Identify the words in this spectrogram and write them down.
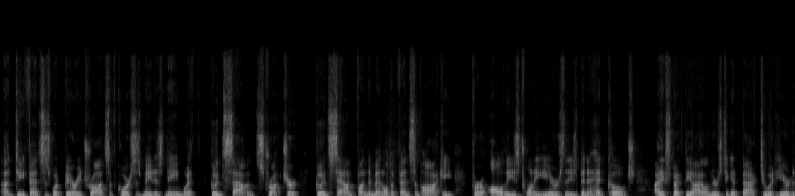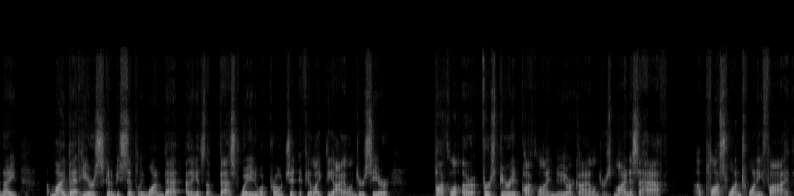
Uh, defense is what Barry Trotz, of course, has made his name with. Good sound structure, good sound fundamental defensive hockey for all these 20 years that he's been a head coach. I'd expect the Islanders to get back to it here tonight. My bet here is going to be simply one bet. I think it's the best way to approach it if you like the Islanders here. Puck or first period puck line, New York Islanders minus a half, a plus 125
